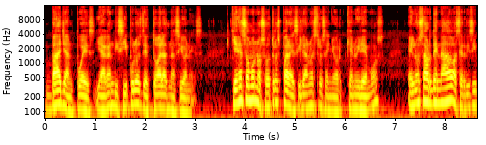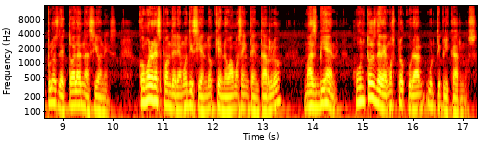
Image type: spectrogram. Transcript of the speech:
vayan pues y hagan discípulos de todas las naciones. ¿Quiénes somos nosotros para decirle a nuestro Señor que no iremos? Él nos ha ordenado a ser discípulos de todas las naciones. ¿Cómo le responderemos diciendo que no vamos a intentarlo? Más bien, juntos debemos procurar multiplicarnos.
